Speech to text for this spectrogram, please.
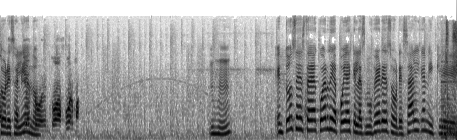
Sobresaliendo. en toda forma. Entonces está de acuerdo y apoya que las mujeres sobresalgan y que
